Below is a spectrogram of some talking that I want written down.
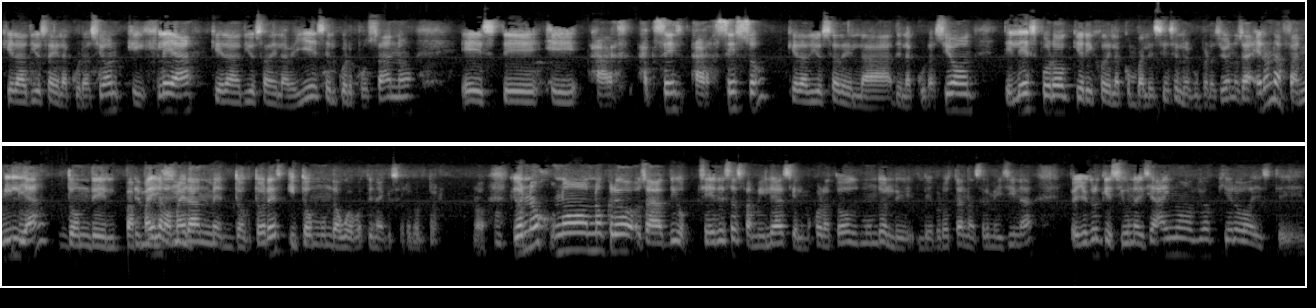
que era diosa de la curación, Eglea, que era diosa de la belleza, el cuerpo sano, este eh, Ac- Acces- Acceso, que era diosa de la, de la curación, Telésforo, que era hijo de la convalecencia y la recuperación. O sea, era una familia donde el papá y la mamá eran doctores y todo el mundo a huevo tenía que ser doctor. ¿no? Yo no, no, no creo, o sea, digo, si hay de esas familias y a lo mejor a todo el mundo le, le brotan a hacer medicina, pero yo creo que si uno dice, ay, no, yo quiero este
